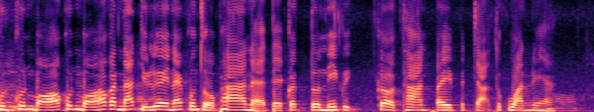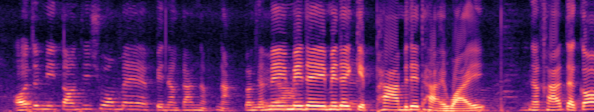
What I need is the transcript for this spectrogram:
คุณคุณหมอคุณหมอเขาก็นัดอยู่เรื่อยนะคุณโสภาเนี่ยแต่ก็ตัวนี้ก็ก็ทานไปประจะทุกวันเลยค่ะอ๋ออ๋อจะมีตอนที่ช่วงแม่เป็นอาการหนักๆตอนนั้นไม่ไม่ได้ไม่ได้เก็บภาพไม่ได้ถ่ายไว้นะคะ แต่ก็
